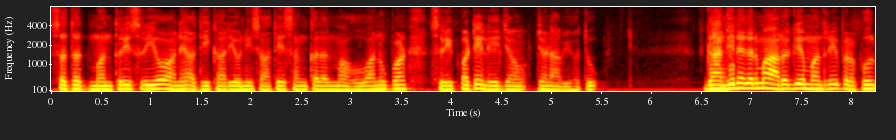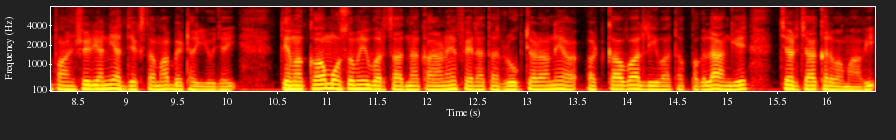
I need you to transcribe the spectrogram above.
સતત મંત્રીશ્રીઓ અને અધિકારીઓની સાથે સંકલનમાં હોવાનું પણ શ્રી પટેલે જણ- જણાવ્યું હતું. ગાંધીનગરમાં આરોગ્ય મંત્રી પ્રફુલ પાનશેરિયાની અધ્યક્ષતામાં બેઠક યોજાઈ. તેમાં કમોસમી વરસાદના કારણે ફેલાતા રોગચાળાને અટકાવવા લેવાતા પગલાં અંગે ચર્ચા કરવામાં આવી.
